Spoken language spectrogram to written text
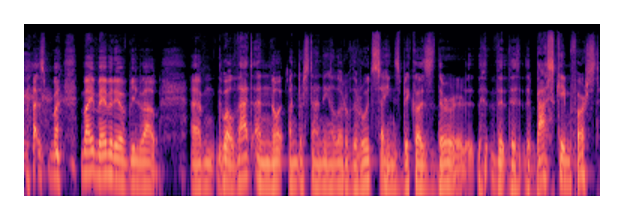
That's my, my memory of Bilbao. Um, well, that and not understanding a lot of the road signs because there, the, the, the Basque came first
